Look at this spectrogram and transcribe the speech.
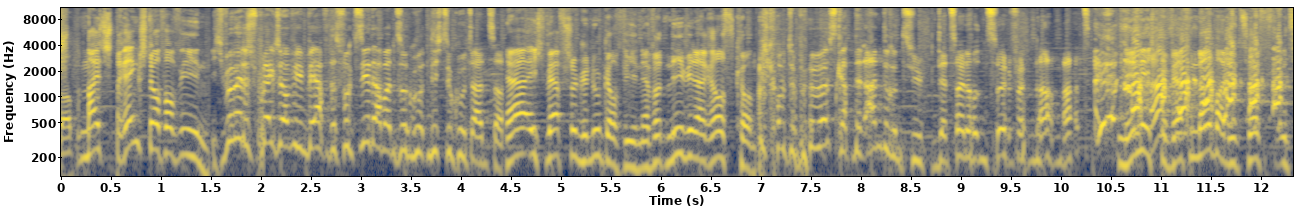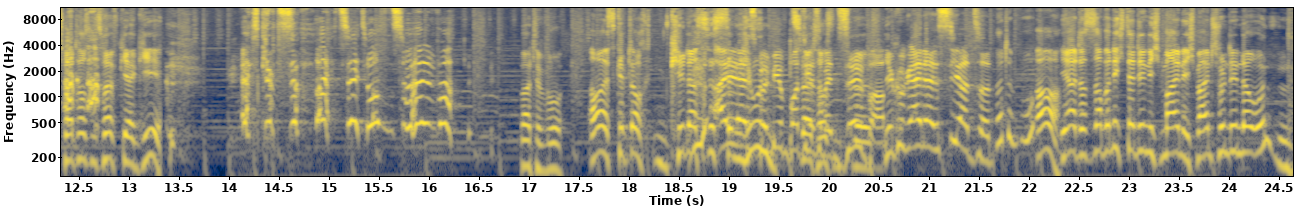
ab. schmeiß Sprengstoff auf ihn. Ich würde Sprengstoff auf ihn werfen, das funktioniert aber so gut, nicht so gut, Anton. Ja, ich werf schon genug auf ihn. Er wird nie wieder rauskommen. Ich komm, du bewirbst gerade einen anderen Typen, der 2012 im Namen hat. Nee, nee, ich bewerfe Nobody 12, 2012 GAG. Es gibt so einen 2012er. Warte, wo? Oh, es gibt auch einen Killer System Einer ist bei mir im Bot, hier ist mein 2012. Silber. Hier, guck, einer ist hier, Anton. Warte, wo? Oh, ja, das ist aber nicht der, den ich meine. Ich meine schon den da unten.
